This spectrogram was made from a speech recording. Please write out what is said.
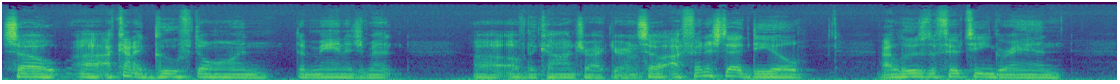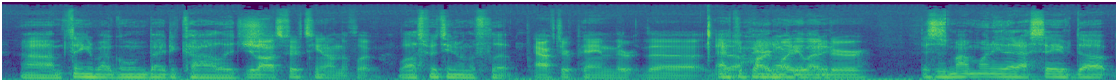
So uh, I kind of goofed on the management uh, of the contractor, and so I finished that deal. I lose the 15 grand. I'm thinking about going back to college. You lost 15 on the flip Lost 15 on the flip. after paying the the, the hard money everybody. lender. This is my money that I saved up.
